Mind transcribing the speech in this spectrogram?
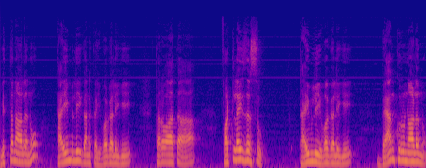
విత్తనాలను టైమ్లీ గనక ఇవ్వగలిగి తర్వాత ఫర్టిలైజర్సు టైమ్లీ ఇవ్వగలిగి బ్యాంకు రుణాలను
